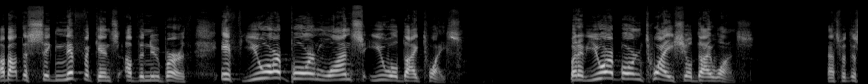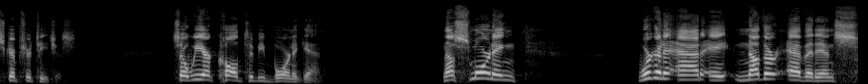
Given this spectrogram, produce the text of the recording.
about the significance of the new birth. If you are born once, you will die twice. But if you are born twice, you'll die once. That's what the scripture teaches. So we are called to be born again. Now, this morning, we're going to add another evidence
